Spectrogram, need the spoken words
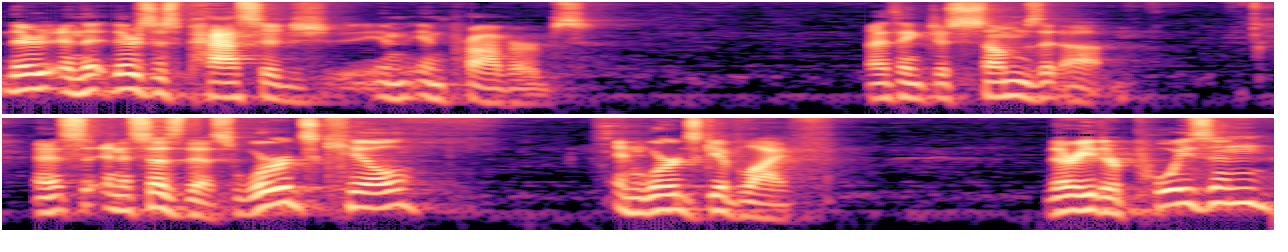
There, and there's this passage in, in Proverbs, I think just sums it up. And, and it says this Words kill and words give life. They're either poison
